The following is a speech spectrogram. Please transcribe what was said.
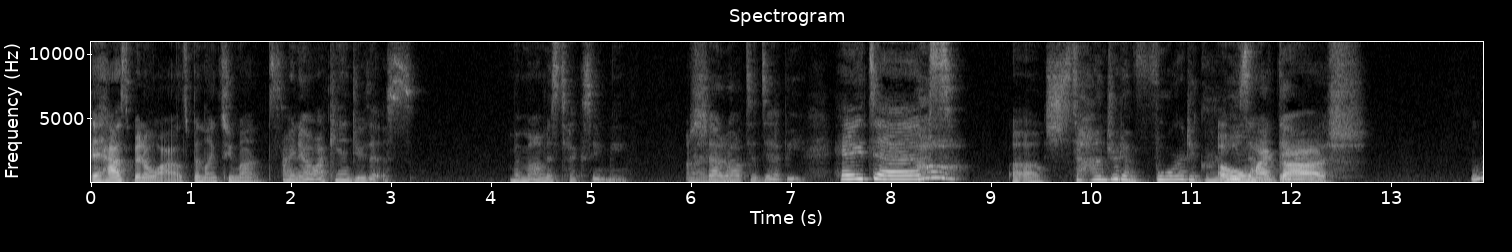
It has been a while. It's been like two months. I know I can't do this. My mom is texting me. Right, Shout out to Debbie. Hey, Debs. uh oh. It's 104 degrees. Oh my gosh. Ooh.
